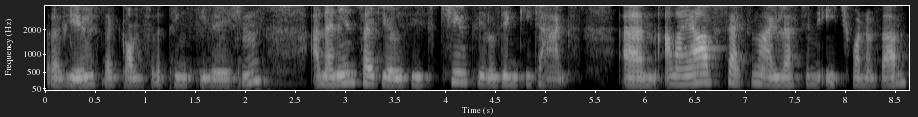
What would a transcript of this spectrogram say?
that I've used. I've gone for the pinky version. And then inside here is these cute little dinky tags. Um, and I have set an eyelet in each one of them.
